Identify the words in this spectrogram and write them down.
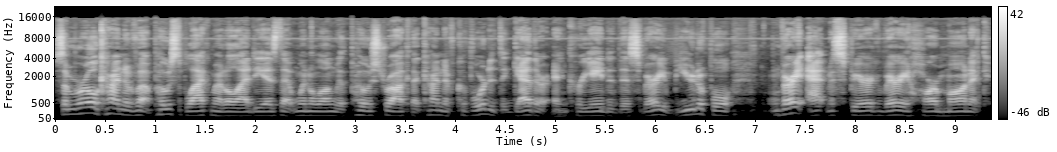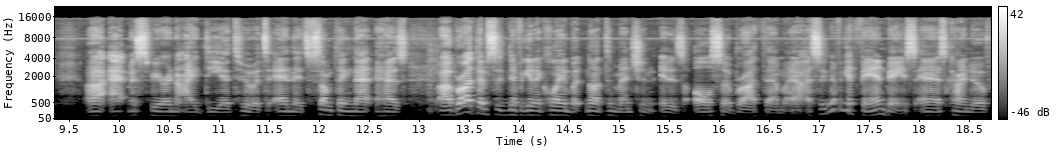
some real kind of uh, post black metal ideas that went along with post rock that kind of cavorted together and created this very beautiful very atmospheric, very harmonic uh, atmosphere and idea to it, and it's something that has uh, brought them significant acclaim. But not to mention, it has also brought them a significant fan base, and has kind of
